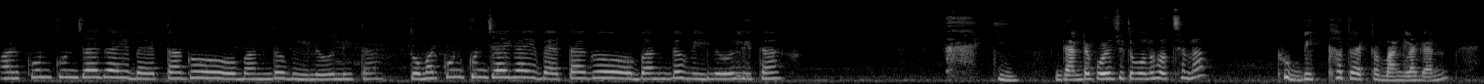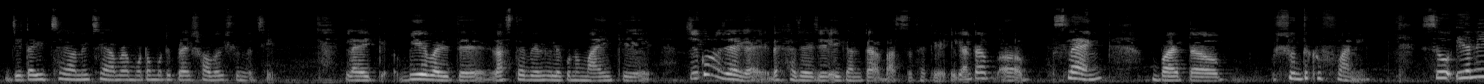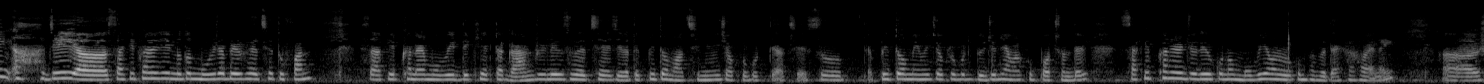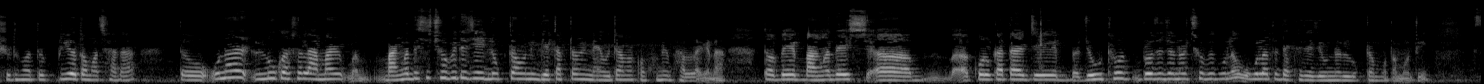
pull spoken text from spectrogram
আর কোন কোন জায়গায় ব্যথা গো, বান্ধবী ললিতা? তোমার কোন কোন জায়গায় ব্যথা গো, বান্ধবী ললিতা? কি, গানটা পরিচিত মনে হচ্ছে না? খুব বিখ্যাত একটা বাংলা গান, যেটা ইচ্ছায় অনিচ্ছায় আমরা মোটামুটি প্রায় সবাই শুনেছি। লাইক বিয়ে বাড়িতে রাস্তায় বের হলে কোনো মাইকে যে কোনো জায়গায় দেখা যায় যে এই গানটা বাজতে থাকে। এই গানটা স্ল্যাং বাট শুনতে খুব ফানি সো ইদানিং যে সাকিব খানের যে নতুন মুভিটা বের হয়েছে, তুফান, সাকিব খানের মুভির দেখি একটা গান রিলিজ হয়েছে, যেটাতে প্রীতম আছে, মিমি চক্রবর্তী আছে। সো প্রীতম, মিমি চক্রবর্তী দুজনই আমার খুব পছন্দের। সাকিব খানের যদিও কোনো মুভি আমার ওরকমভাবে দেখা হয় নাই শুধুমাত্র প্রিয়তমা ছাড়া। তো ওনার লুক আসলে আমার বাংলাদেশের ছবিতে যে লুকটা উনি গেট আপটা উনি নেয়, ওইটা আমার কখনোই ভালো লাগে না। তবে বাংলাদেশ কলকাতার যে যৌথ প্রযোজনের ছবিগুলো, ওগুলোতে দেখা যায় যে ওনার লুকটা মোটামুটি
